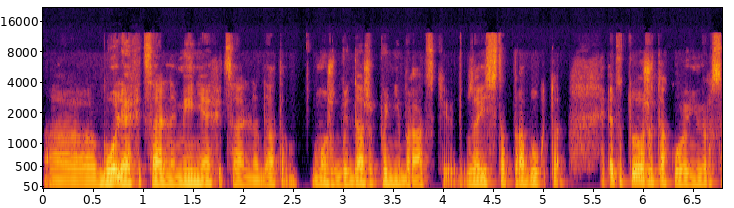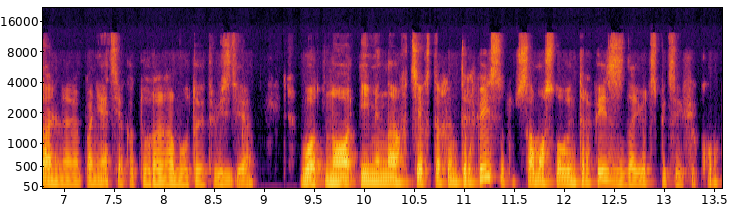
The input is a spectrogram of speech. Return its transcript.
а, более официально, менее официально, да, там, может быть, даже по-небратски, зависит от продукта. Это тоже такое универсальное понятие, которое работает везде. Вот, но именно в текстах интерфейса, тут само слово интерфейс задает специфику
